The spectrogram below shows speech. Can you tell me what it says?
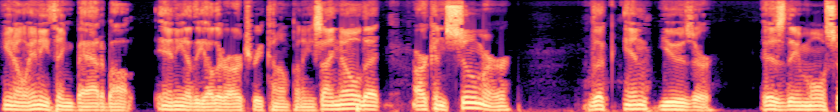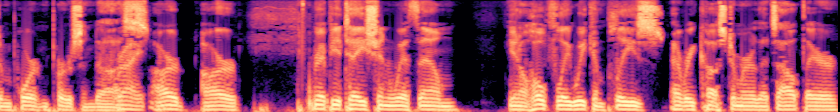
you know anything bad about any of the other archery companies. I know that our consumer, the end user, is the most important person to us. Right. Our our reputation with them, you know, hopefully we can please every customer that's out there.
